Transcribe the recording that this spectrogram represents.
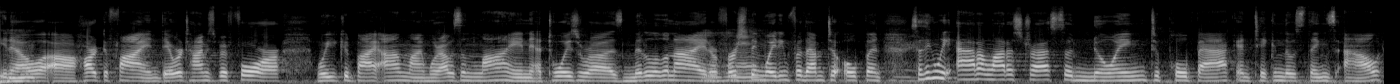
you know, uh, hard to find. There were times before where you could buy online where I was in line at Toys R Us, middle of the night, or first thing waiting for them to open. So I think we add a lot of stress, so knowing to pull back and taking those things out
